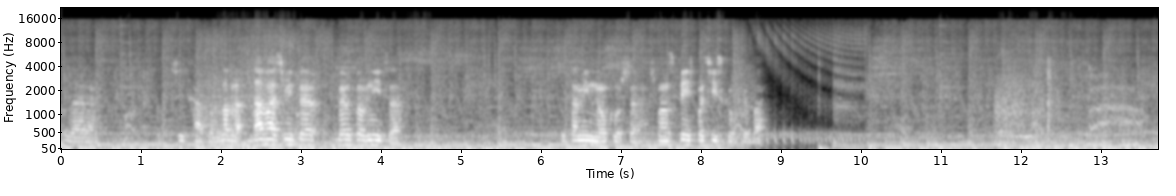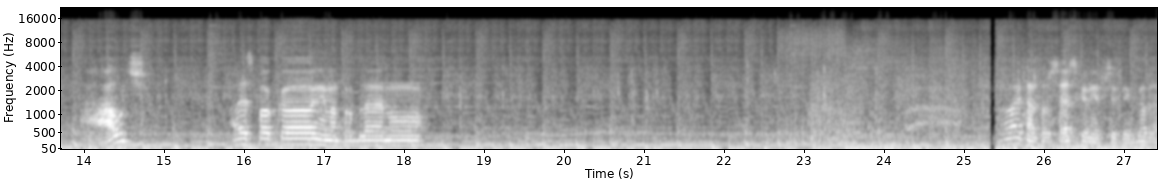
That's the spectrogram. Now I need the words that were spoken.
Cholera. Shit happen. Dobra, dawać mi te bełtownice. Czy tam inną kuszę. Już mam z pięć pocisków chyba. Auć! Ale spoko, nie problemu. Oj, tam troszeczkę mnie przypiekł, dobra.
